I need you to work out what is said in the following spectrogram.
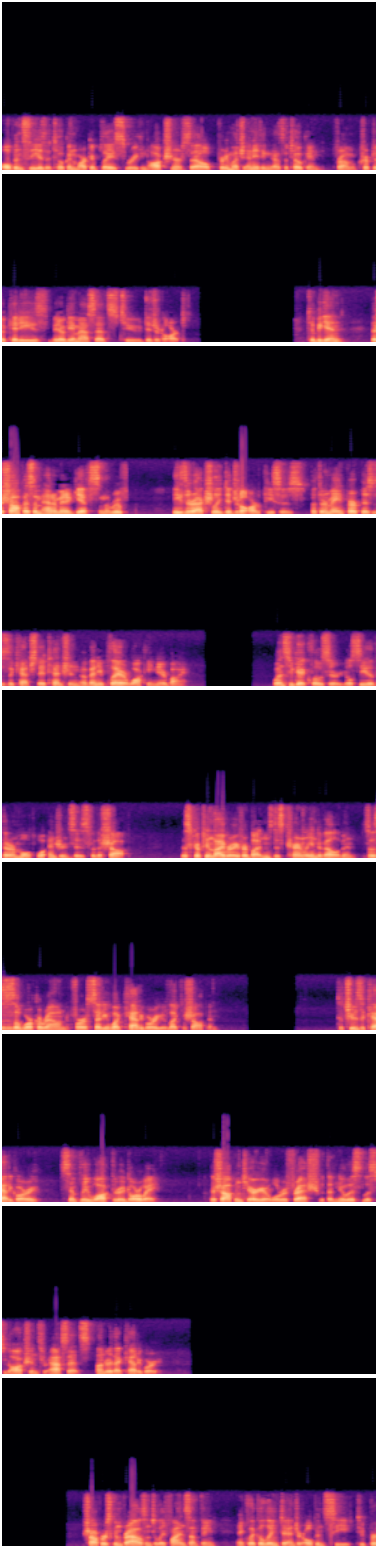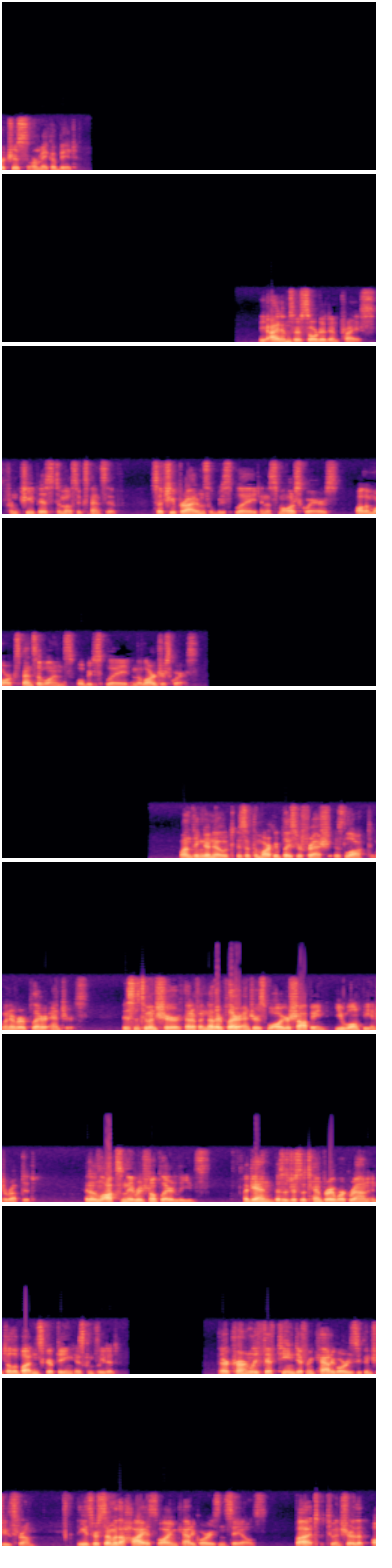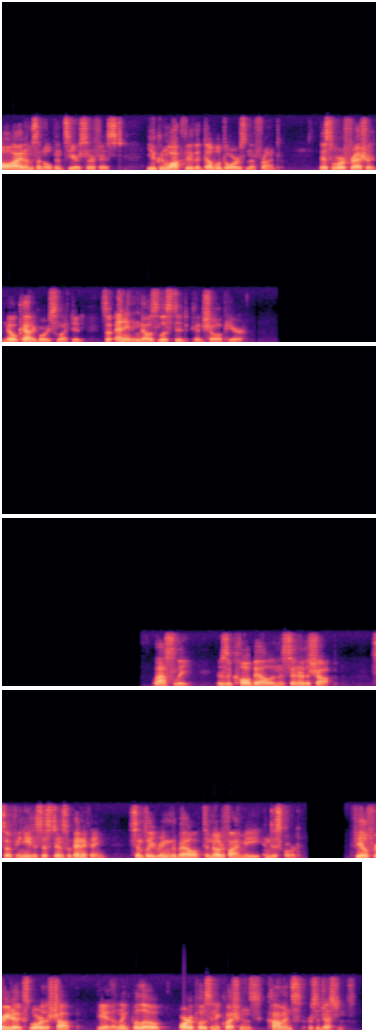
OpenSea is a token marketplace where you can auction or sell pretty much anything that's a token, from CryptoKitties, video game assets, to digital art. To begin, the shop has some animated GIFs on the roof. These are actually digital art pieces, but their main purpose is to catch the attention of any player walking nearby. Once you get closer, you'll see that there are multiple entrances for the shop. The scripting library for buttons is currently in development, so this is a workaround for setting what category you'd like to shop in. To choose a category, simply walk through a doorway. The shop interior will refresh with the newest listed auctions or assets under that category. Shoppers can browse until they find something and click a link to enter OpenSea to purchase or make a bid. The items are sorted in price, from cheapest to most expensive, so cheaper items will be displayed in the smaller squares, while the more expensive ones will be displayed in the larger squares. One thing to note is that the Marketplace Refresh is locked whenever a player enters. This is to ensure that if another player enters while you're shopping, you won't be interrupted. It unlocks when the original player leaves. Again, this is just a temporary workaround until the button scripting is completed. There are currently 15 different categories you can choose from, these are some of the highest volume categories in sales, but to ensure that all items on OpenSea are surfaced, you can walk through the double doors in the front. This will refresh with no category selected, so anything that was listed can show up here. Lastly, there's a call bell in the center of the shop, so if you need assistance with anything, simply ring the bell to notify me in Discord. Feel free to explore the shop via the link below or to post any questions, comments, or suggestions.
